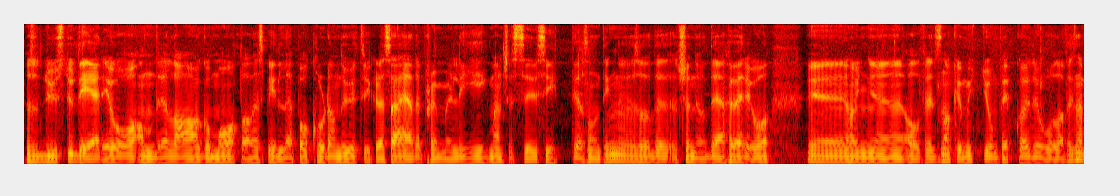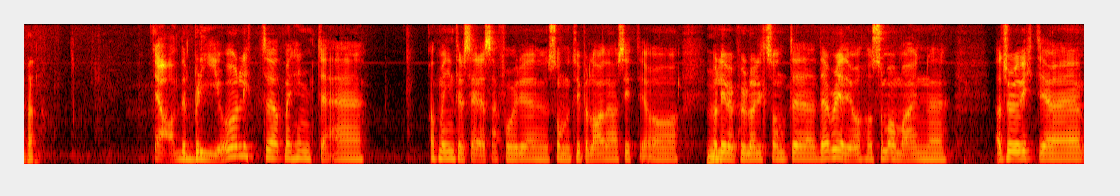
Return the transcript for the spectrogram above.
altså Du studerer jo andre lag og måter det spiller på, hvordan det utvikler seg. Er det Premier League, Manchester City og sånne ting? Så det, skjønner jo det. Hører jo uh, han eh, Alfred snakker jo mye om Pep Guardiola, f.eks. Ja, det blir jo litt at man henter At man interesserer seg for eh, sånne typer lag. Da, City og, Mm. og Liverpool og litt sånt. Det, det blir det jo. Og så må man eh, Jeg tror det er viktig eh,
